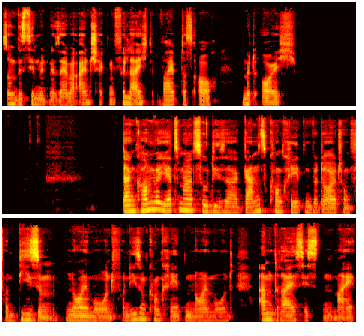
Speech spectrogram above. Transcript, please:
so ein bisschen mit mir selber einchecken. Vielleicht vibe das auch mit euch. Dann kommen wir jetzt mal zu dieser ganz konkreten Bedeutung von diesem Neumond, von diesem konkreten Neumond am 30. Mai.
